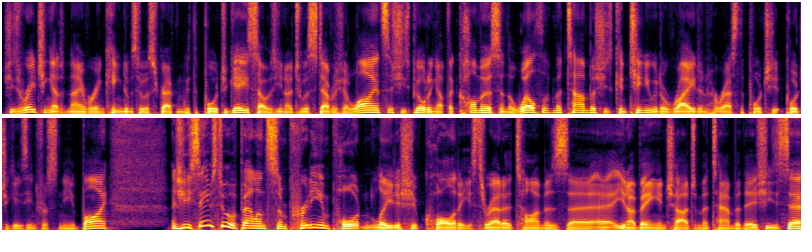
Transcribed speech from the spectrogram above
She's reaching out to neighbouring kingdoms who are scrapping with the Portuguese, so as you know, to establish alliances. She's building up the commerce and the wealth of Matamba. She's continuing to raid and harass the Portu- Portuguese interests nearby. And she seems to have balanced some pretty important leadership qualities throughout her time as, uh, uh, you know, being in charge of Matamba. There, she's uh,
